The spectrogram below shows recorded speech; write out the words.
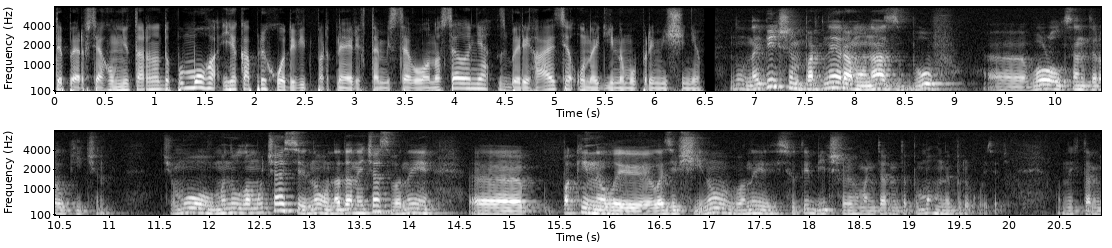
Тепер вся гуманітарна допомога, яка приходить від партнерів та місцевого населення, зберігається у надійному приміщенні. Ну, найбільшим партнером у нас був е, World Central Kitchen. Чому в минулому часі, ну, на даний час вони е, покинули Лазівщину, вони сюди більше гуманітарну допомогу не привозять. У них там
